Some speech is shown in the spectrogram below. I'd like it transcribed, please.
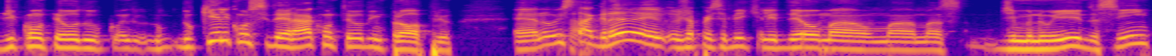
de conteúdo, do, do que ele considerar conteúdo impróprio. É, no tá. Instagram, eu já percebi que ele deu uma, uma, uma diminuída, assim,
